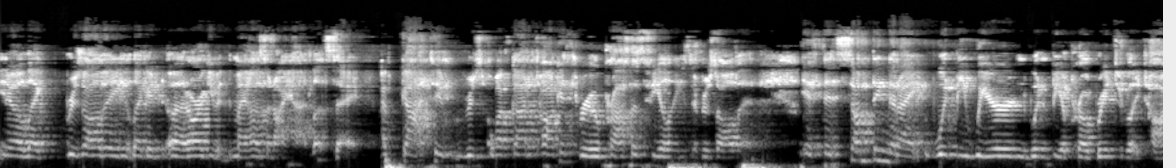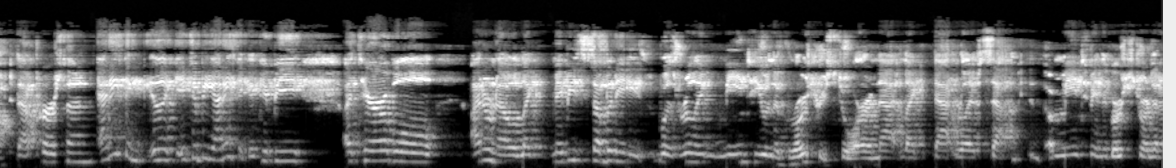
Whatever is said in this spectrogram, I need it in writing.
You know, like resolving like a, an argument that my husband and I had. Let's say I've got to, I've got to talk it through, process feelings, and resolve it. If it's something that I would be weird and wouldn't be appropriate to really talk to that person, anything like it could be anything. It could be a terrible I don't know, like maybe somebody was really mean to you in the grocery store and that like that really upset me, or mean to me in the grocery store that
